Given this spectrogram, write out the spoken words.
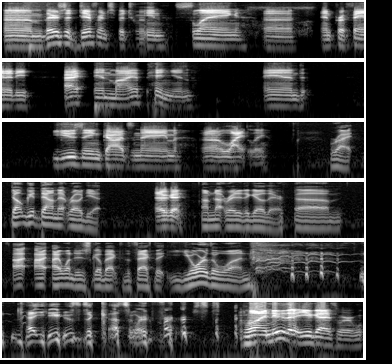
Um, there's a difference between slang uh, and profanity, I, in my opinion, and using God's name uh, lightly. right. Don't get down that road yet. Okay. I'm not ready to go there. Um, I, I, I wanted to just go back to the fact that you're the one that used the cuss word first. Well, I knew that you guys were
